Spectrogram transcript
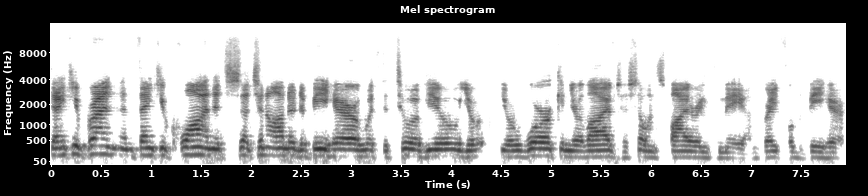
Thank you, Brent, and thank you, Quan. It's such an honor to be here with the two of you. Your your work and your lives are so inspiring to me. I'm grateful to be here.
